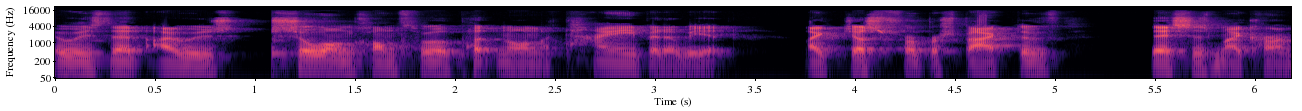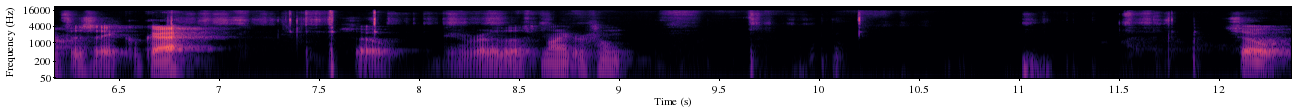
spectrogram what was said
It was that I was so uncomfortable putting on a tiny bit of weight. Like just for perspective, this is my current physique, okay? So get rid of this microphone. So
